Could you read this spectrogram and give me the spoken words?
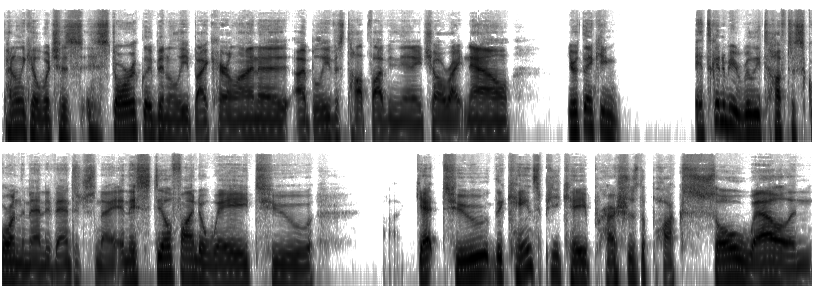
penalty kill, which has historically been elite by Carolina, I believe is top five in the NHL right now. You're thinking it's going to be really tough to score on the man advantage tonight, and they still find a way to get to the Canes PK pressures the puck so well, and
